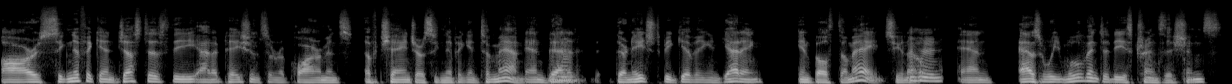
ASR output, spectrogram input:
are significant, just as the adaptations and requirements of change are significant to men. And then there needs to be giving and getting in both domains, you know. Mhm. And as we move into these transitions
